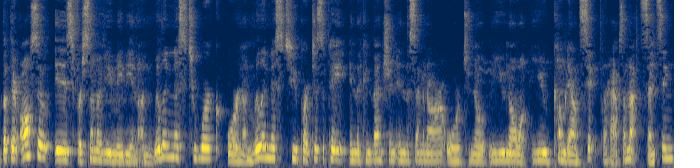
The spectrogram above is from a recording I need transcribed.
but there also is, for some of you, maybe an unwillingness to work or an unwillingness to participate in the convention, in the seminar, or to know you know you come down sick. Perhaps I'm not sensing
